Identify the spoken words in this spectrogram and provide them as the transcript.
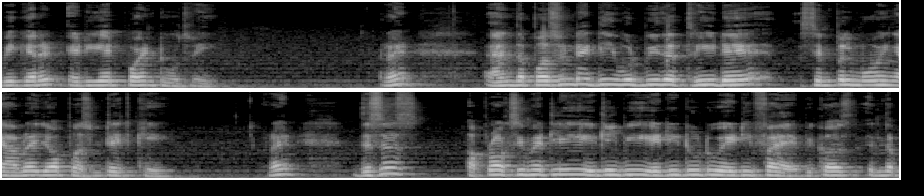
We get it 88.23 right? And the percentage d would be the three day simple moving average of percentage k right this is approximately it will be 82 to 85 because in the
